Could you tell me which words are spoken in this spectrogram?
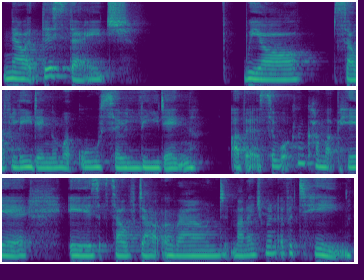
Now, at this stage, we are self leading and we're also leading others. So, what can come up here is self doubt around management of a team,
